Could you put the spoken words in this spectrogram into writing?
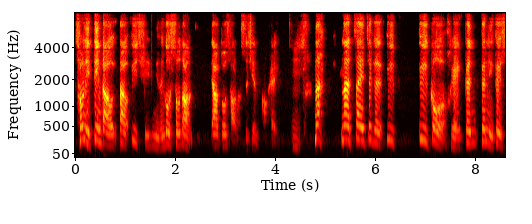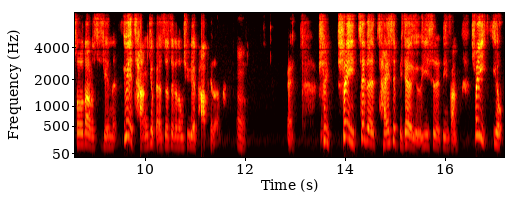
从你订到到预期你能够收到要多少的时间，OK，嗯，那那在这个预预购给跟跟你可以收到的时间呢，越长，就表示这个东西越 popular 嘛。嗯，对，所以所以这个才是比较有意思的地方。所以有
